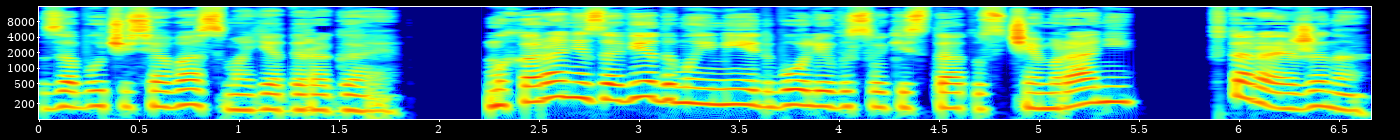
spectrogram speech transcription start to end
забочусь о вас, моя дорогая. Махарани заведомо имеет более высокий статус, чем Рани, вторая жена.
